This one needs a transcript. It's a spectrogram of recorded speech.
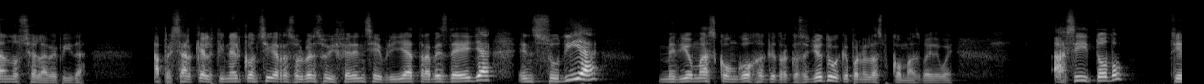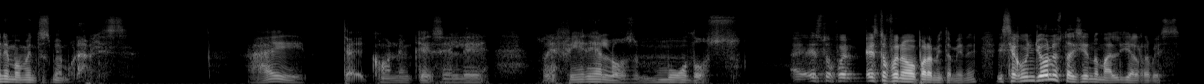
dándose a la bebida. A pesar que al final consigue resolver su diferencia y brillar a través de ella, en su día me dio más congoja que otra cosa. Yo tuve que poner las comas, by the way. Así y todo, tiene momentos memorables. Ay, con el que se le refiere a los mudos. Eh, Esto fue, esto fue nuevo para mí también, ¿eh? Y según yo lo está diciendo mal y al revés.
